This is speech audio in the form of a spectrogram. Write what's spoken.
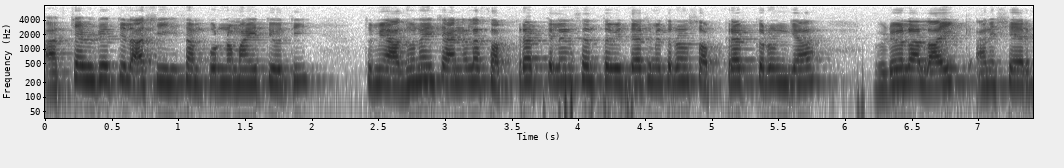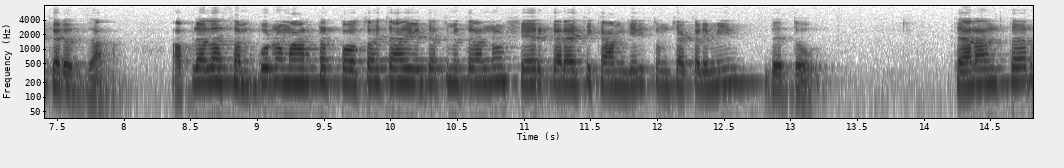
आजच्या व्हिडिओतील अशी ही संपूर्ण माहिती होती. तुम्ही अजूनही चॅनलला सबस्क्राईब केले नसेल तर विद्यार्थी मित्रांनो सबस्क्राईब करून घ्या. व्हिडिओला लाईक आणि शेअर करत जा. आपल्याला संपूर्ण महाराष्ट्रात पोहोचायचं आहे विद्यार्थी मित्रांनो शेअर करायची कामगिरी तुमच्याकडे मी देतो. त्यानंतर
